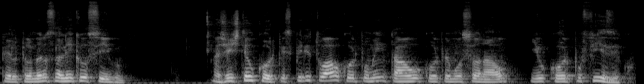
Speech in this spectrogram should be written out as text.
Pelo, pelo menos na linha que eu sigo. A gente tem o corpo espiritual, o corpo mental, o corpo emocional e o corpo físico.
